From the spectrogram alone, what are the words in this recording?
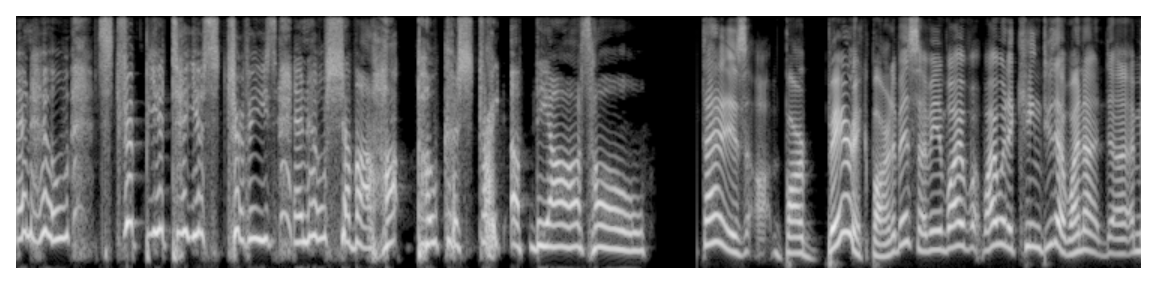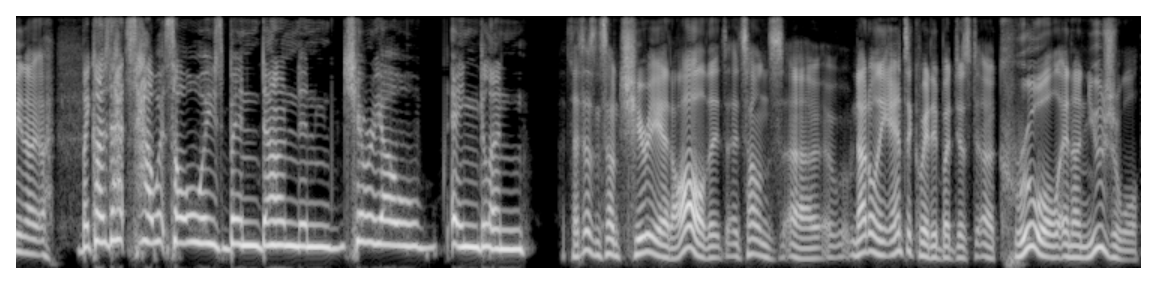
and he'll strip you to your strippies and he'll shove a hot poker straight up the asshole. that is uh, barbaric barnabas i mean why why would a king do that why not uh, i mean I, Because that's how it's always been done in cheerio England. That doesn't sound cheery at all. That it sounds uh, not only antiquated but just uh, cruel and unusual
